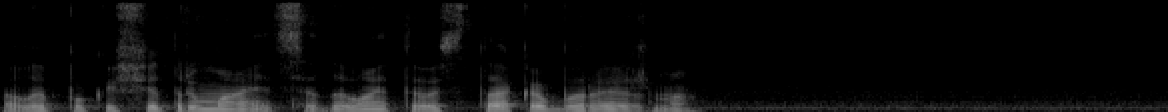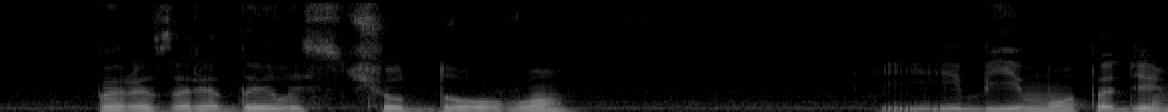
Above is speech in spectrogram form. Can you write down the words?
Але поки ще тримається. Давайте ось так обережно. перезарядились чудово. І б'ємо тоді.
